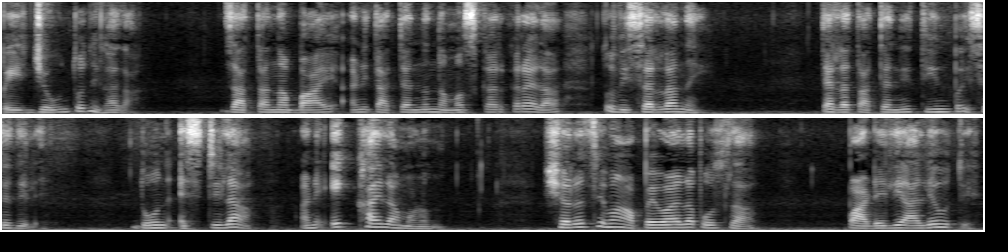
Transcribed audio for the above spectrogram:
पेज जेवून तो निघाला. जाताना बाय आणि तात्यांना नमस्कार करायला तो विसरला नाही. त्याला तात्यांनी तीन पैसे दिले. दोन एस टीला आणि एक खायला म्हणून. शरद जेव्हा आपेवाळ्याला पोचला पाडेली आले होते.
